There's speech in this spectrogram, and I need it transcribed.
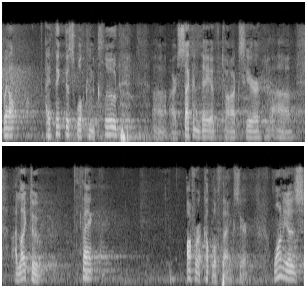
Well, I think this will conclude uh, our second day of talks here. Uh, I'd like to thank, offer a couple of thanks here. One is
